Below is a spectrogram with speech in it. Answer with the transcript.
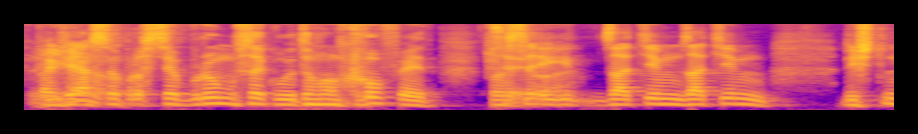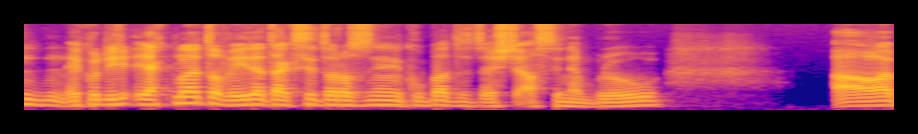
Takže Vyjde, já se prostě budu muset kvůli tomu koupit. Prostě i zatím, zatím, když, jako když, jakmile to vyjde, tak si to rozhodně kupovat to ještě asi nebudu. Ale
